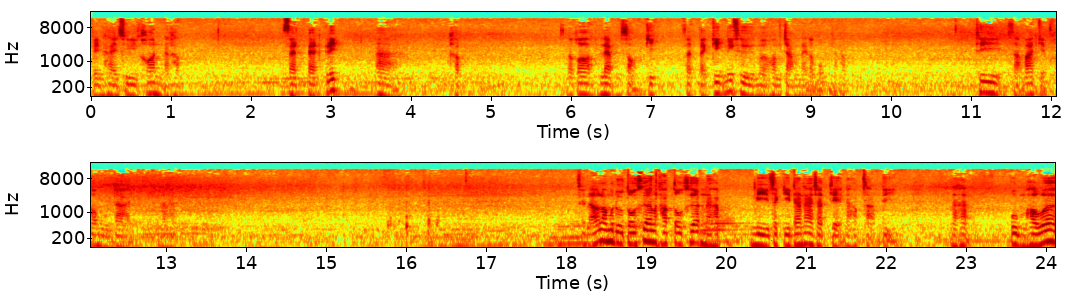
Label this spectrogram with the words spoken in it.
เป็น High Silicon นะครับ Fat 8 g b อ่า ครับ แล้วก็ RAM 2 g b Fat 8 g b นี่คือหน่วยความจำในระบบนะครับ ที่สามารถเก็บข้อมูลได้นะฮะเสร็จ แล้วเรามาดูตัวเครื่องนะครับ ตัวเครื่องนะครับ มีสกรีนด้านหน้าชัดเจนนะครับ 3D นะฮะ ปุ่ม power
